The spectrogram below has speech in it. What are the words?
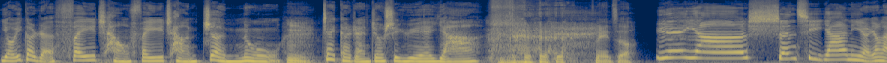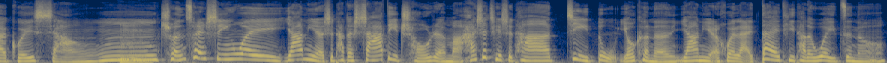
有一个人非常非常震怒。嗯，这个人就是约押。没错。约押生气，亚尼尔要来归降，嗯，纯粹是因为亚尼尔是他的杀弟仇人吗？还是其实他嫉妒，有可能亚尼尔会来代替他的位置呢？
